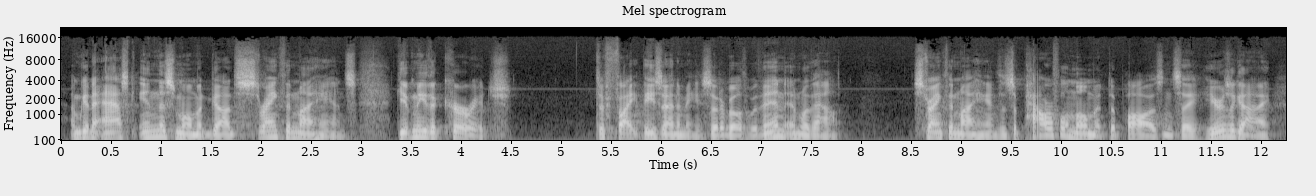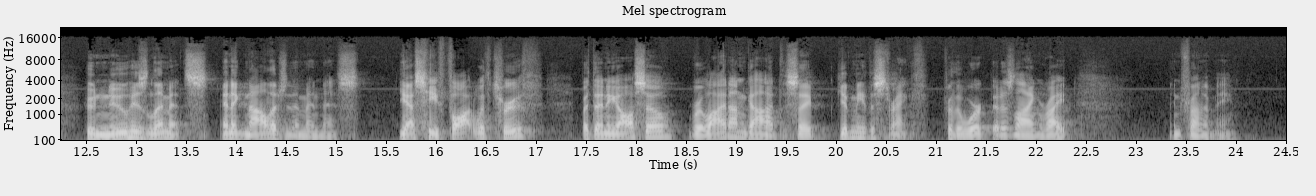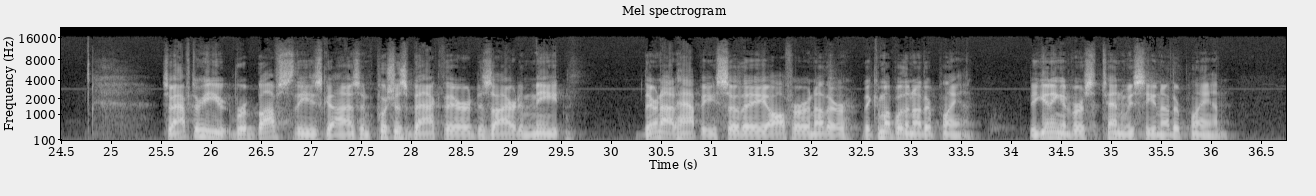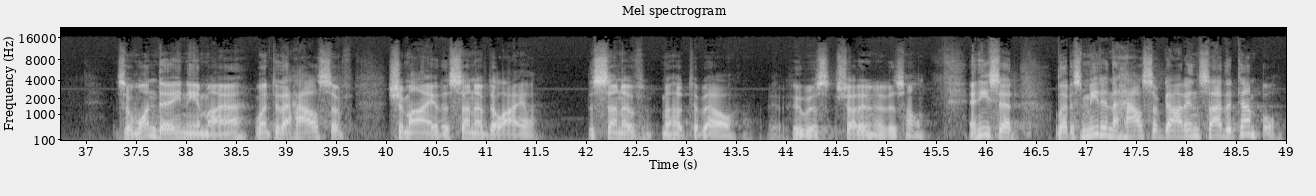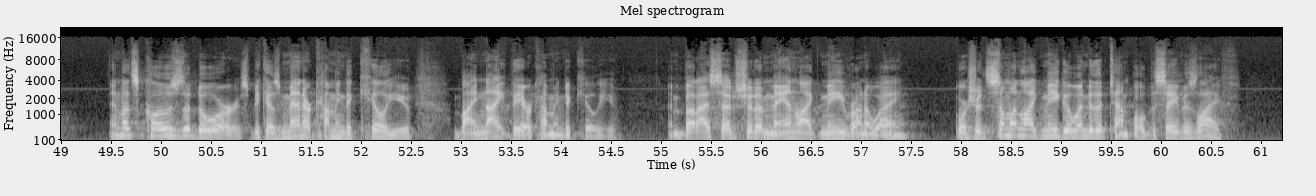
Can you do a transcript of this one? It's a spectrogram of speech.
I'm going to ask in this moment, God, strengthen my hands. Give me the courage to fight these enemies that are both within and without strengthen my hands. It's a powerful moment to pause and say, here's a guy who knew his limits and acknowledged them in this. Yes, he fought with truth, but then he also relied on God to say, give me the strength for the work that is lying right in front of me. So after he rebuffs these guys and pushes back their desire to meet, they're not happy, so they offer another, they come up with another plan. Beginning in verse 10, we see another plan. So one day, Nehemiah went to the house of Shemaiah, the son of Delaiah, the son of Mehetabel, who was shut in at his home. And he said, Let us meet in the house of God inside the temple, and let's close the doors, because men are coming to kill you. By night they are coming to kill you. But I said, Should a man like me run away? Or should someone like me go into the temple to save his life?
